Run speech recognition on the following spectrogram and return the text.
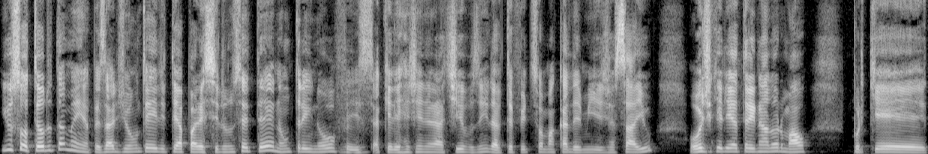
E o Soteudo também, apesar de ontem ele ter aparecido no CT, não treinou, fez aquele regenerativozinho, deve ter feito só uma academia e já saiu. Hoje que ele ia treinar normal, porque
